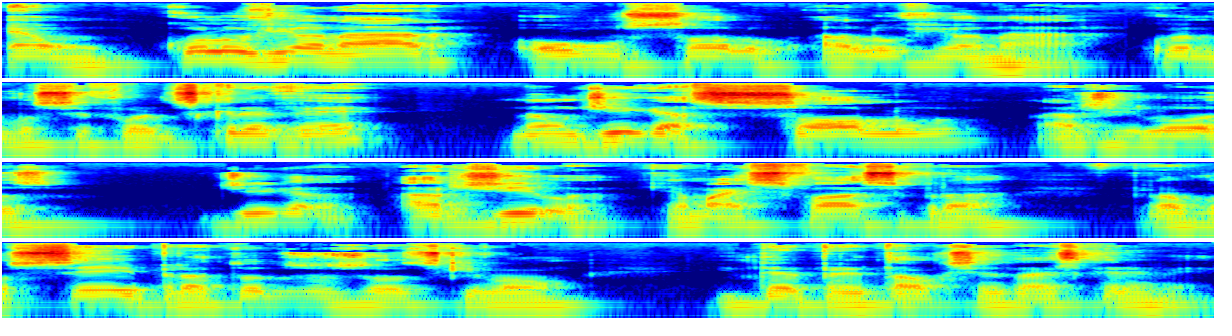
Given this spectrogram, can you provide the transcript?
é um coluvionar ou um solo aluvionar. Quando você for descrever, não diga solo argiloso, diga argila, que é mais fácil para você e para todos os outros que vão interpretar o que você está escrevendo.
